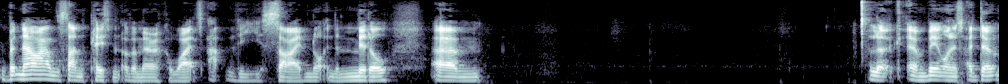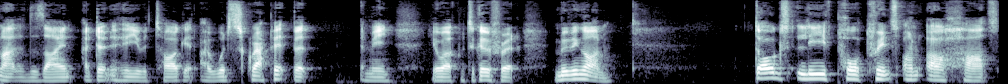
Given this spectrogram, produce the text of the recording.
But now I understand the placement of America, why it's at the side, not in the middle. Um, look, I'm being honest, I don't like the design. I don't know who you would target. I would scrap it, but I mean, you're welcome to go for it. Moving on. Dogs leave paw prints on our hearts.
